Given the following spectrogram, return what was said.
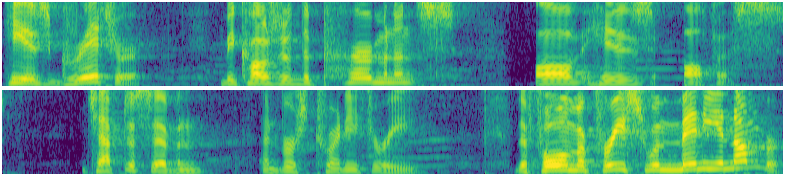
he is greater because of the permanence of his office. Chapter 7 and verse 23. The former priests were many in number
